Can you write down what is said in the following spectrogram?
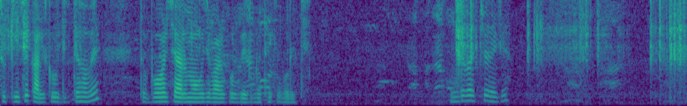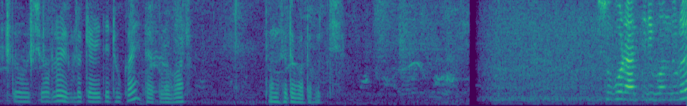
শুকিয়েছে, কালকেও দিতে হবে। তো বর চাল মগজ বার করবে এগুলো থেকে বলছে। শুনতে পারছ দেখে? তো চলো এগুলো ক্যারিতে ঢুকাই, তারপর আবার তোমাদের সাথে কথা বলছি। শুভ রাত্রি বন্ধুরা।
